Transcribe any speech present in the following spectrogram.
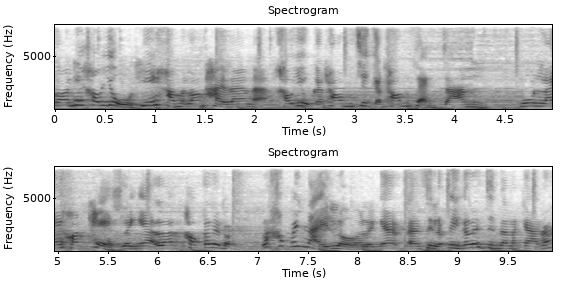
ตอนที่เขาอยู่ที่คาร์เมลอนไทยแลนด์อะเขาอยู่กระท่อมชื่อกระท่อมแสงจันทร์มูนไลท์คอ t เทจอะไรเงี้ย แล้วเขาก็เลยแบบ แล้วเขาไปไหนเหรออะไรเงี้ยศิลปินก็เลยจินตนาการว่า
